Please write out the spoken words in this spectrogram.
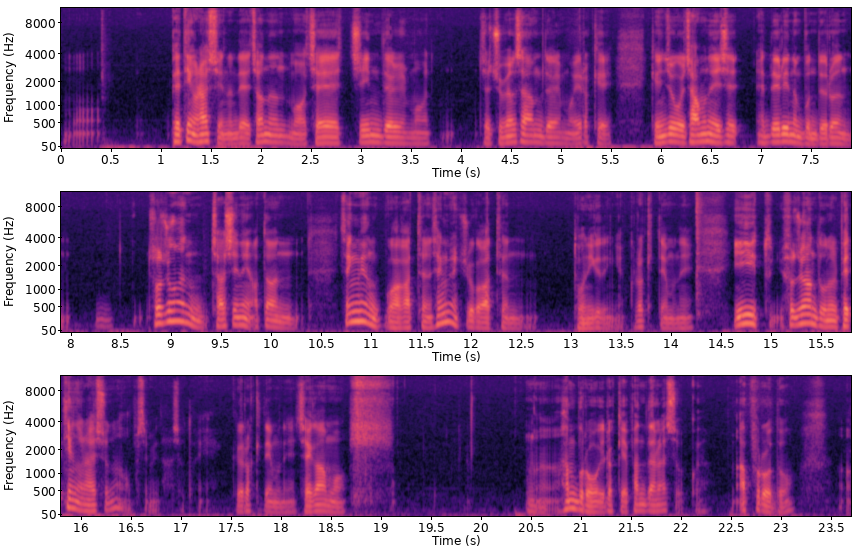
뭐 베팅을 할 수 있는데 저는 뭐 제 지인들 뭐 제 주변 사람들 뭐 이렇게 개인적으로 자문해 드리는 분들은 소중한 자신의 어떤 생명과 같은 생명줄과 같은 돈이거든요. 그렇기 때문에 이 소중한 돈을 베팅을 할 수는 없습니다. 저도 예. 그렇기 때문에 제가 뭐 어, 함부로 이렇게 판단할 수 없고요. 앞으로도 어,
